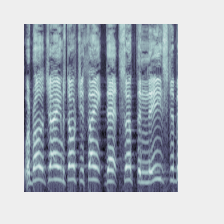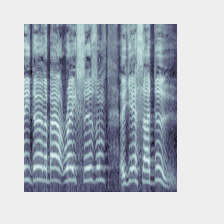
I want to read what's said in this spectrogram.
Well, Brother James, don't you think that something needs to be done about racism? Uh, yes, I do.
